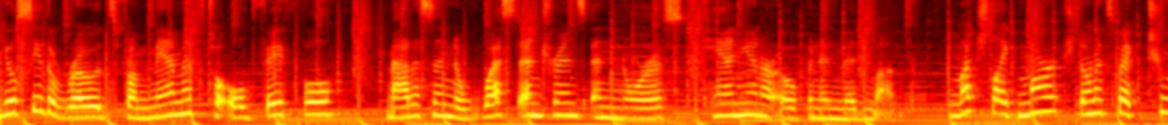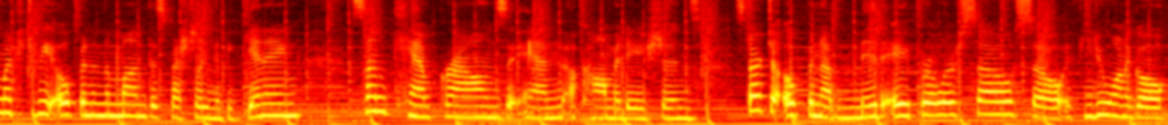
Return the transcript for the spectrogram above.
You'll see the roads from Mammoth to Old Faithful, Madison to West Entrance, and Norris to Canyon are open in mid-month. Much like March, don't expect too much to be open in the month, especially in the beginning. Some campgrounds and accommodations start to open up mid-April or so, so if you do want to go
